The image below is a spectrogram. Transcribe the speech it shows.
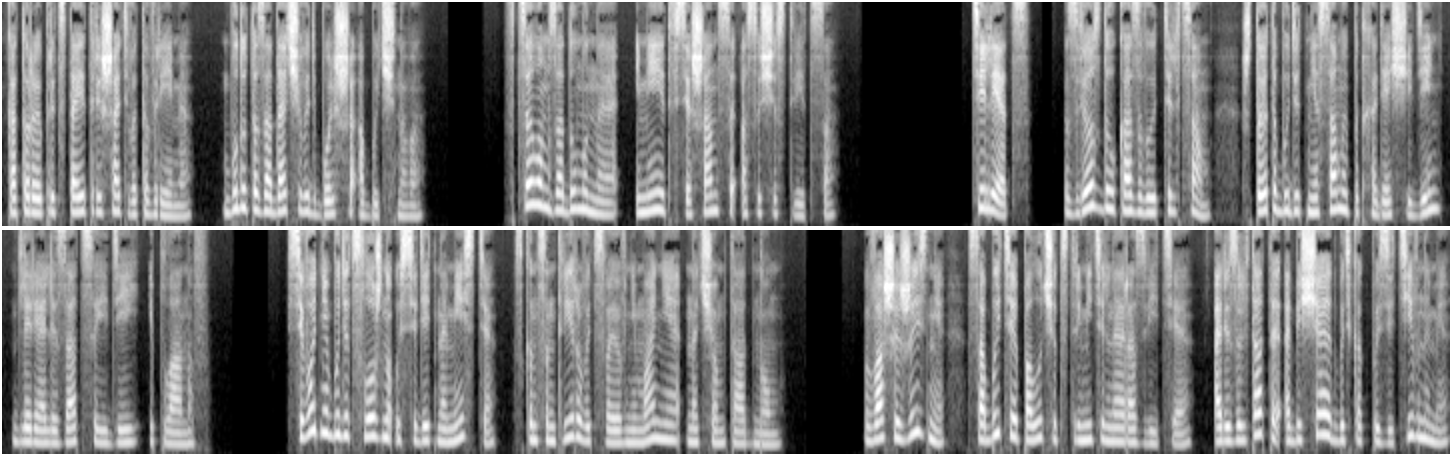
которые предстоит решать в это время, будут озадачивать больше обычного. В целом задуманное имеет все шансы осуществиться. Телец. Звезды указывают тельцам, что это будет не самый подходящий день для реализации идей и планов. Сегодня будет сложно усидеть на месте, сконцентрировать свое внимание на чем-то одном. В вашей жизни события получат стремительное развитие, а результаты обещают быть как позитивными,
